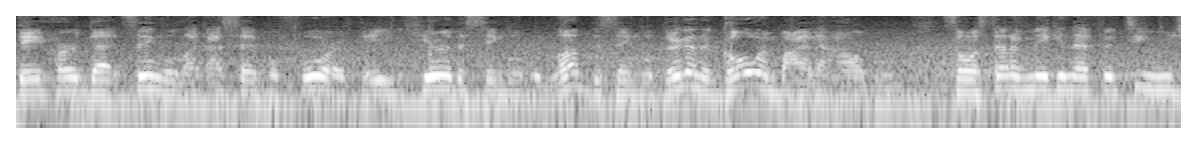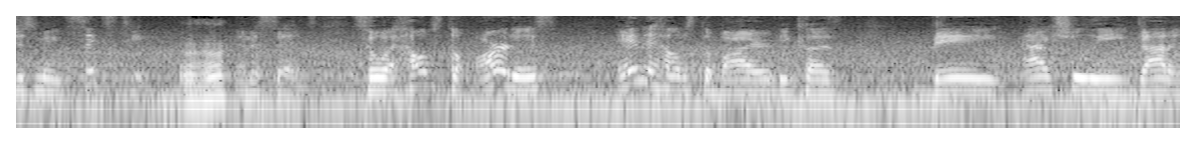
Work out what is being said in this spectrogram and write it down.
they heard that single, like I said before, if they hear the single, they love the single, they're gonna go and buy the album. So instead of making that 15, you just made 16 Uh-huh. in a sense. So it helps the artist and it helps the buyer because they actually got a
